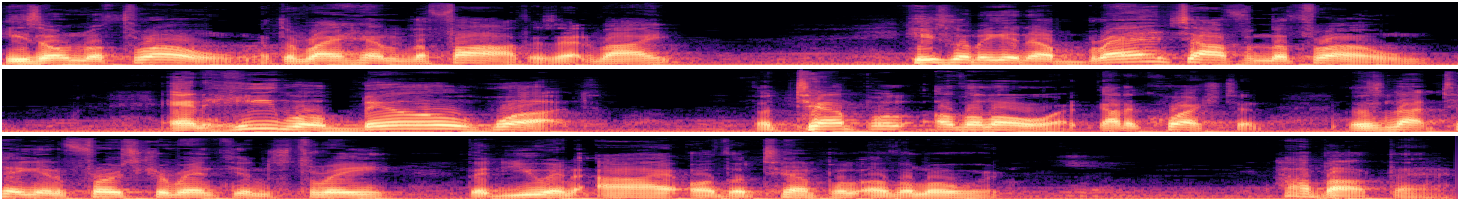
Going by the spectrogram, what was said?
He's on the throne at the right hand of the Father. Is that right? He's going to begin to branch out from the throne, and he will build what? The temple of the Lord. Got a question. Does not tell you in 1 Corinthians 3 that you and I are the temple of the Lord? How about that?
